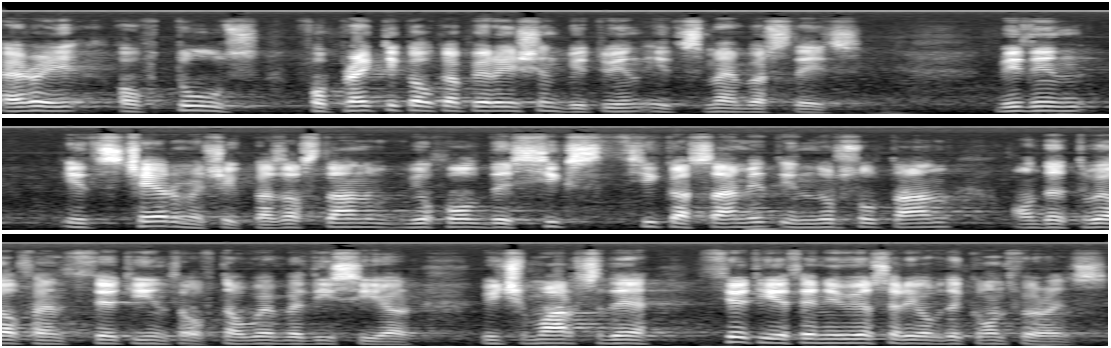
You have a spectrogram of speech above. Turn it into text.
array of tools for practical cooperation between its member states. Within its chairmanship, Kazakhstan will hold the sixth CICA summit in Nur-Sultan on the 12th and 13th of November this year, which marks the 30th anniversary of the conference.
